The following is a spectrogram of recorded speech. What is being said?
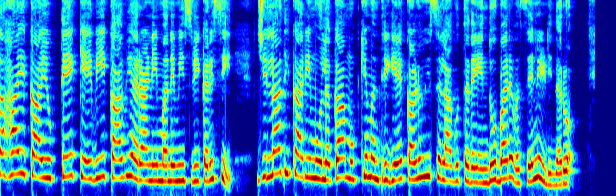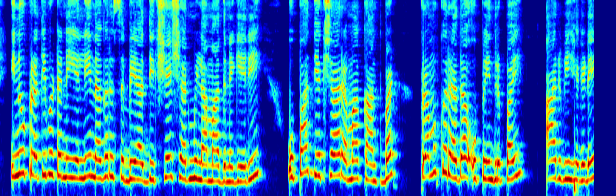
ಸಹಾಯಕ ಆಯುಕ್ತೆ ಕೆವಿ ಕಾವ್ಯರಾಣಿ ಮನವಿ ಸ್ವೀಕರಿಸಿ, ಜಿಲ್ಲಾಧಿಕಾರಿ ಮೂಲಕ ಮುಖ್ಯಮಂತ್ರಿಗೆ ಕಳುಹಿಸಲಾಗುತ್ತದೆ ಎಂದು ಭರವಸೆ ನೀಡಿದರು. ಇನ್ನು ಪ್ರತಿಭಟನೆಯಲ್ಲಿ ನಗರಸಭೆ ಅಧ್ಯಕ್ಷೆ ಶರ್ಮಿಳಾ ಮಾದನಗೇರಿ, ಉಪಾಧ್ಯಕ್ಷ ರಮಾಕಾಂತ್ ಭಟ್, ಪ್ರಮುಖರಾದ ಉಪೇಂದ್ರ ಪೈ, ಆರ್ವಿ ಹೆಗಡೆ,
